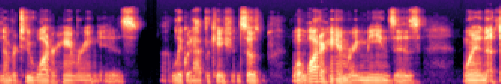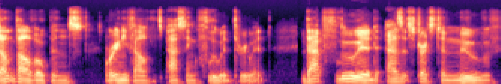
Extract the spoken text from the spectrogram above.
number two, water hammering is uh, liquid applications. So what water hammering means is when a dump valve opens or any valve that's passing fluid through it, that fluid, as it starts to move,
